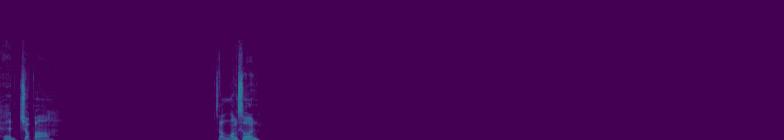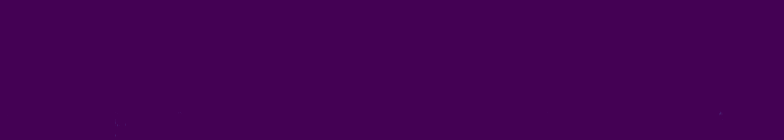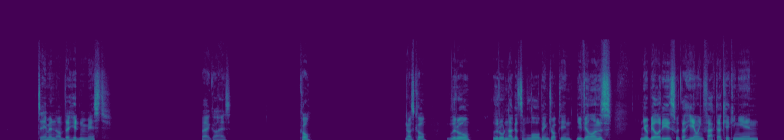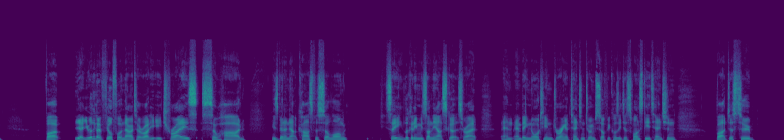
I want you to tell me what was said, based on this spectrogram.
Head chopper. It's a long sword. Demon of the Hidden Mist. Bad guys. Cool. That's cool. Little little nuggets of lore being dropped in. New villains, new abilities with the healing factor kicking in. But yeah, you really got to feel for Naruto, right? He, he tries so hard. He's been an outcast for so long. See, look at him. He's on the outskirts, right? And and being naughty and drawing attention to himself because he just wants the attention. But just to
